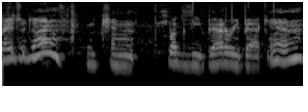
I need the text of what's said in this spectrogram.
Upgrades are done. We can plug the battery back in.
